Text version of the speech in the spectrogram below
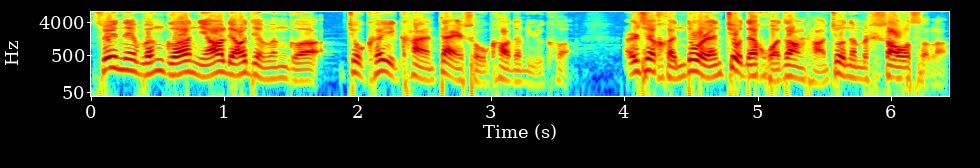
所以那文革，你要了解文革，就可以看戴手铐的旅客，而且很多人就在火葬场就那么烧死了，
